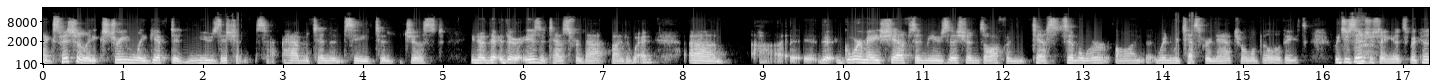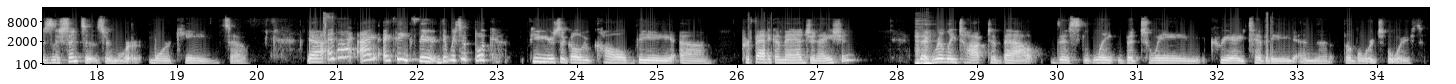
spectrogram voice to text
especially extremely gifted musicians have a tendency to just you know there, there is a test for that by the way um, uh, the gourmet chefs and musicians often test similar on when we test for natural abilities which is interesting it's because their senses are more more keen so yeah and i i, think there, there was a book a few years ago called the um, prophetic imagination that mm-hmm. really talked about this link between creativity and the, the Lord's voice.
